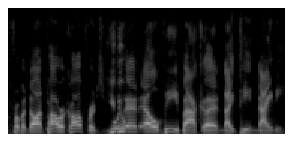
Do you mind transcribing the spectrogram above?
from a non-power conference, UNLV, back uh, in 1990.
